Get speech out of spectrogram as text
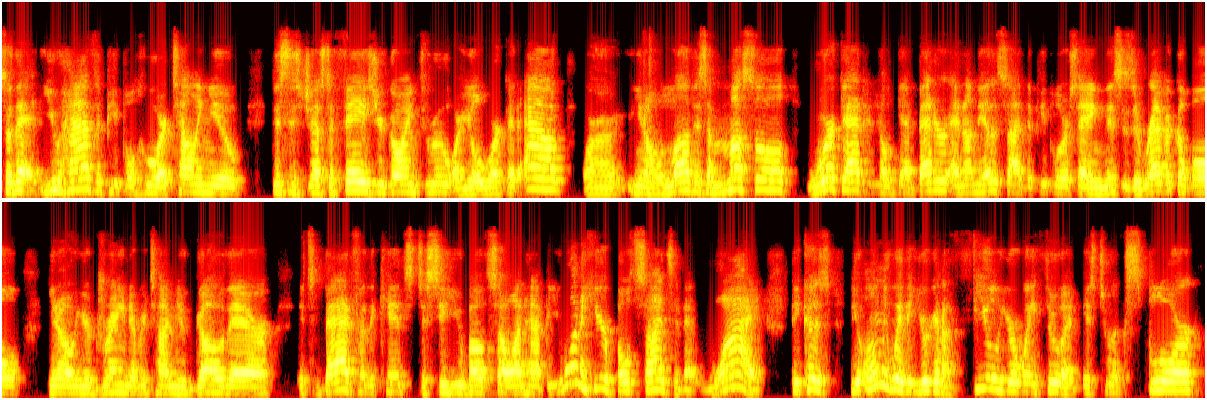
so that you have the people who are telling you, this is just a phase you're going through, or you'll work it out, or, you know, love is a muscle, work at it, it'll get better. And on the other side, the people who are saying this is irrevocable, you know, you're drained every time you go there. It's bad for the kids to see you both so unhappy. You want to hear both sides of it. Why? Because the only way that you're going to feel your way through it is to explore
